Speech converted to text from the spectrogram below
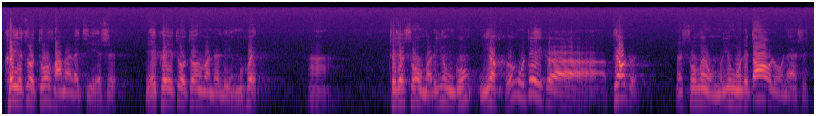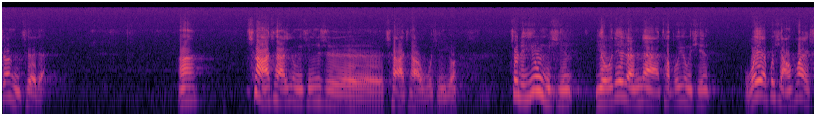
可以做多方面来解释，也可以做多方面的领会。啊，这就说我们的用功，你要合乎这个标准，那说明我们用功的道路呢是正确的。啊。恰恰用心是恰恰无心用，就你用心。有的人呢，他不用心，我也不想坏事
